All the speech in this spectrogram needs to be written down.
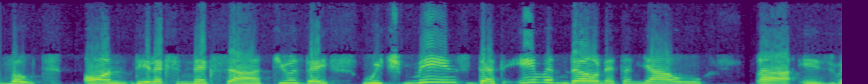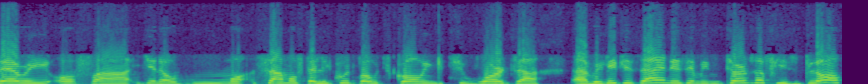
vote on the election next uh, Tuesday, which means that even though Netanyahu uh, is wary of, uh, you know, mo- some of the Likud votes going towards uh, uh, religious Zionism. In terms of his bloc,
